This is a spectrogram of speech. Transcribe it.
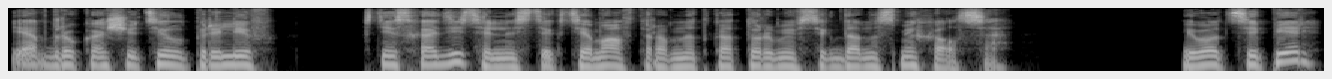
я вдруг ощутил прилив снисходительности к тем авторам, над которыми всегда насмехался. И вот теперь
